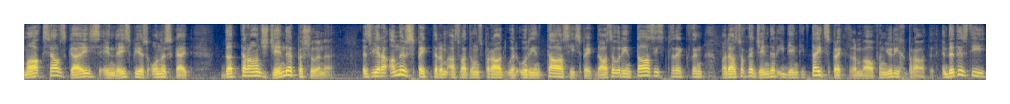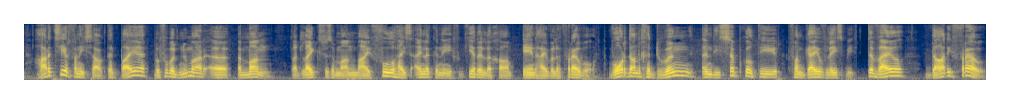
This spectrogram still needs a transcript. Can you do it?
maak selfs gays en lesbies onderskeid dat transgender persone is weer 'n ander spektrum as wat ons praat oor oriëntasie spek. Daar's 'n oriëntasie spektrum, maar daar's ook 'n gender identiteit spektrum waarvan Yuri gepraat het. En dit is die hartseer van die saak dat baie, byvoorbeeld noem maar 'n 'n man wat lyk soos 'n man, maar hy voel hy's eintlik in die verkeerde liggaam en hy wil 'n vrou word. Word dan gedwing in die subkultuur van gay of lesbies. Terwyl daardie vrou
